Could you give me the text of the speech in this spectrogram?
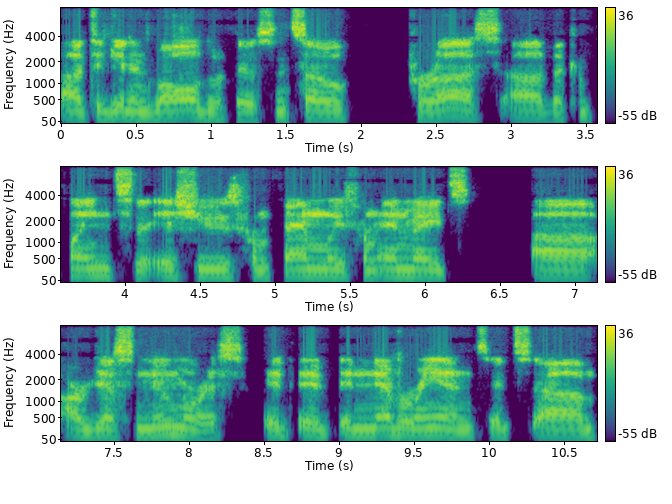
uh, to get involved with this. And so, for us, uh, the complaints, the issues from families, from inmates, uh, are just numerous. It, it, it never ends. It's um,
